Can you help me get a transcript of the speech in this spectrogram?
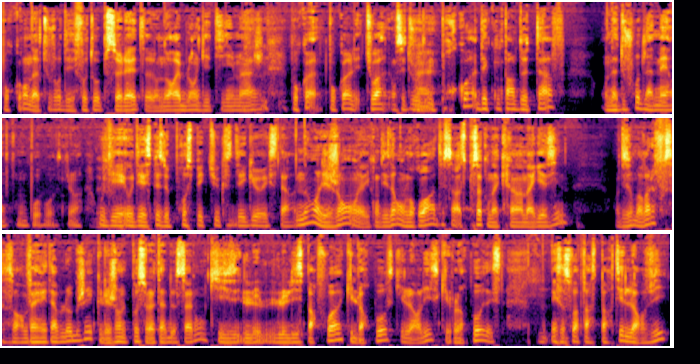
Pourquoi on a toujours des photos obsolètes en noir et blanc, Getty Images? Pourquoi, pourquoi, les- tu vois, on s'est toujours Ouais. dit, pourquoi dès qu'on parle de taf, on a toujours de la merde qu'on nous propose, tu vois, ou des, ou des espèces de prospectus dégueux, etc. Non, les gens, les candidats ont le droit de ça. C'est pour ça qu'on a créé un magazine en disant, bah voilà, faut que ça soit un véritable objet, que les gens le posent sur la table de salon, qu'ils le, le lisent parfois, qu'ils le reposent, qu'ils le lisent, qu'ils le reposent, etc. Et que ça soit fasse partie de leur vie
